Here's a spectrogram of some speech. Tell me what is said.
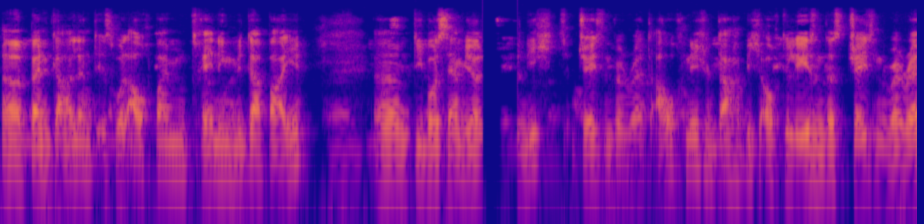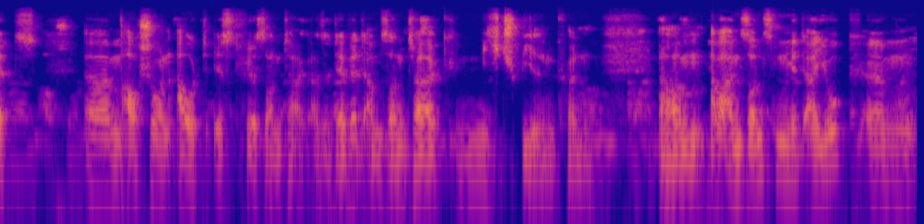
Äh, ben Garland ist wohl auch beim Training mit dabei. Äh, Debo Samuel nicht, Jason Verrett auch nicht. Und da habe ich auch gelesen, dass Jason Verrett ähm, auch schon out ist für Sonntag. Also der wird am Sonntag nicht spielen können. Ähm, aber ansonsten mit Ayuk, ähm,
